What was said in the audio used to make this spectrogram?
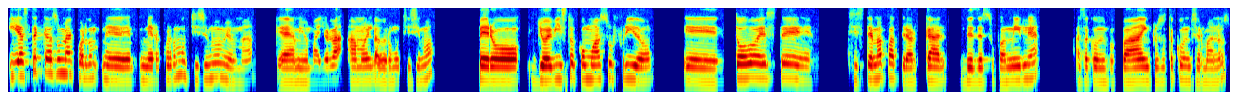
y este caso me acuerdo, me, me recuerdo muchísimo a mi mamá, que a mi mamá yo la amo y la adoro muchísimo, pero yo he visto cómo ha sufrido eh, todo este sistema patriarcal desde su familia hasta con mi papá, incluso hasta con mis hermanos.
